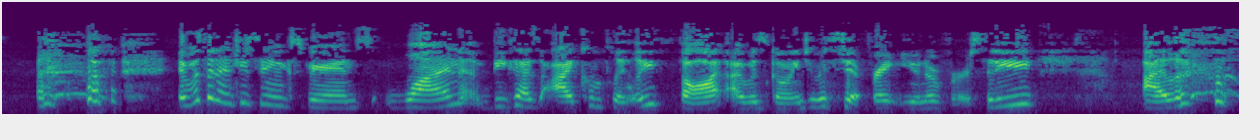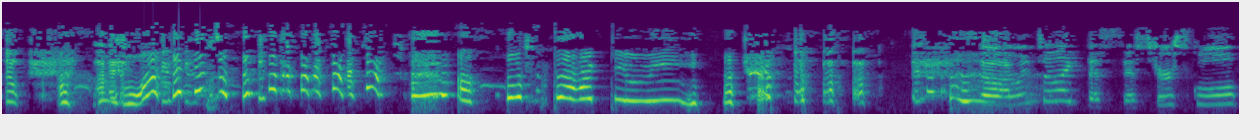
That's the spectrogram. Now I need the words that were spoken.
it was an interesting experience. One, because I completely thought I was going to a different university I, I what? what the heck do you mean? so I went to like the sister school,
